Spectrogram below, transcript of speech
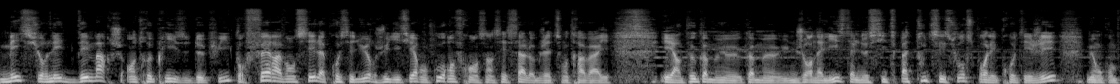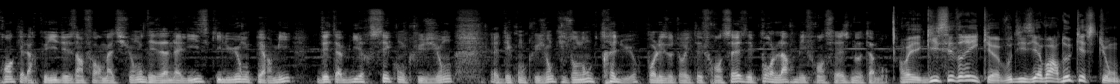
mais sur les démarches entreprises depuis pour faire avancer la procédure judiciaire en cours en France. Hein. c'est ça l'objet de son travail. Et un peu comme, euh, comme une journaliste, elle ne cite pas toutes ses sources pour les protéger, mais on comprend qu'elle a recueilli des informations, des analyses qui lui ont permis d'établir ses conclusions, euh, des conclusions qui sont donc très dures pour les autorités françaises et pour l'armée française notamment. Oui, Guy Cédric, vous disiez avoir deux questions.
